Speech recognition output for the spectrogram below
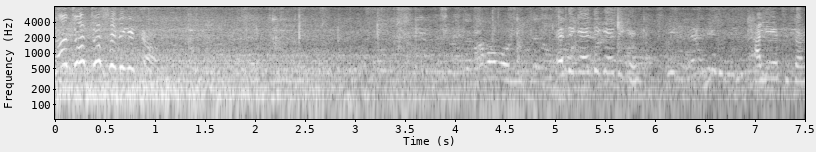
চ চ চ সেদিকে চ এদিকে এদিকে এদিকে খালি আছে চল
